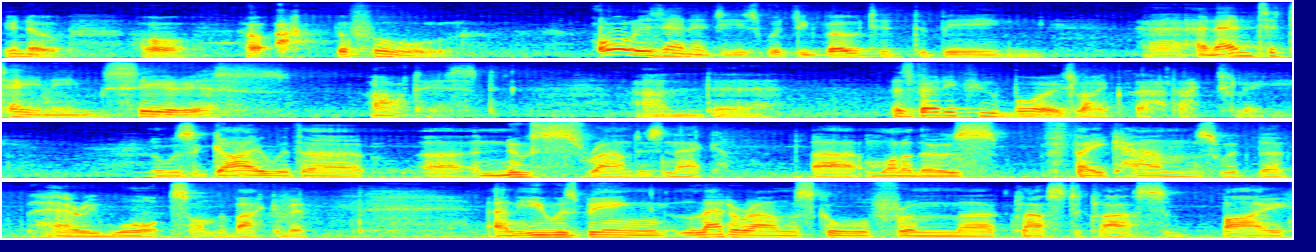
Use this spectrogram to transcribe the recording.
you know, or, or act the fool. All his energies were devoted to being uh, an entertaining, serious artist. And uh, there's very few boys like that, actually. There was a guy with a, uh, a noose round his neck, uh, and one of those fake hands with the hairy warts on the back of it. And he was being led around the school from uh, class to class by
